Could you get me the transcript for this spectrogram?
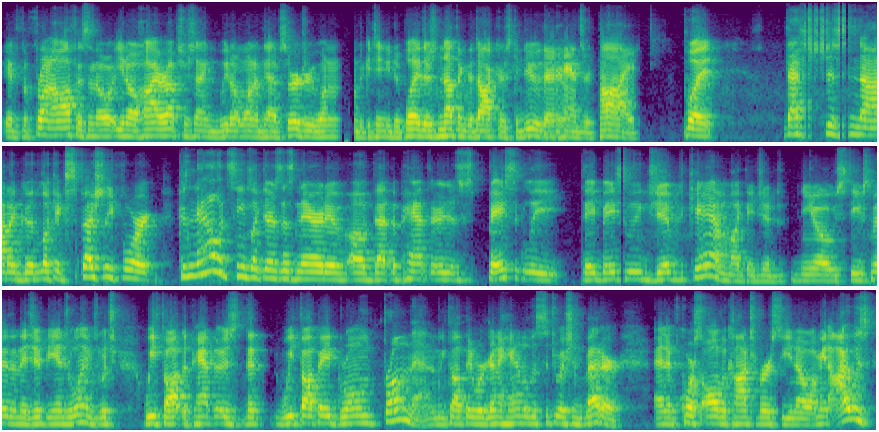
if the front office and the you know higher ups are saying we don't want him to have surgery we want him to continue to play there's nothing the doctors can do their hands are tied but that's just not a good look especially for because now it seems like there's this narrative of that the panthers basically they basically jibbed Cam like they jibbed, you know, Steve Smith and they jibbed DeAngelo Williams, which we thought the Panthers that we thought they had grown from then. And we thought they were going to handle the situation better. And of course, all the controversy, you know, I mean, I was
